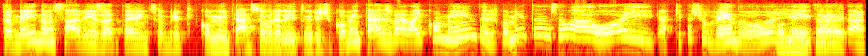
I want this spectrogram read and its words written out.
também não sabem exatamente sobre o que comentar sobre a leitura de comentários, vai lá e comenta. Comenta, sei lá, oi, aqui tá chovendo hoje. Comenta- como é que tá?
